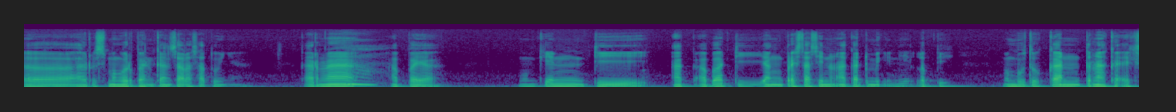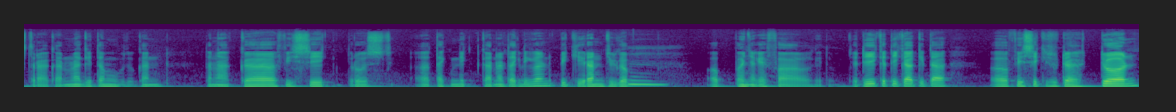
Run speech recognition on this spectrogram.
uh, harus mengorbankan salah satunya karena oh. apa ya mungkin di apa di yang prestasi non akademik ini lebih membutuhkan tenaga ekstra karena kita membutuhkan tenaga fisik terus uh, teknik karena teknik kan pikiran juga hmm. uh, banyak eval gitu jadi ketika kita uh, fisik sudah down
